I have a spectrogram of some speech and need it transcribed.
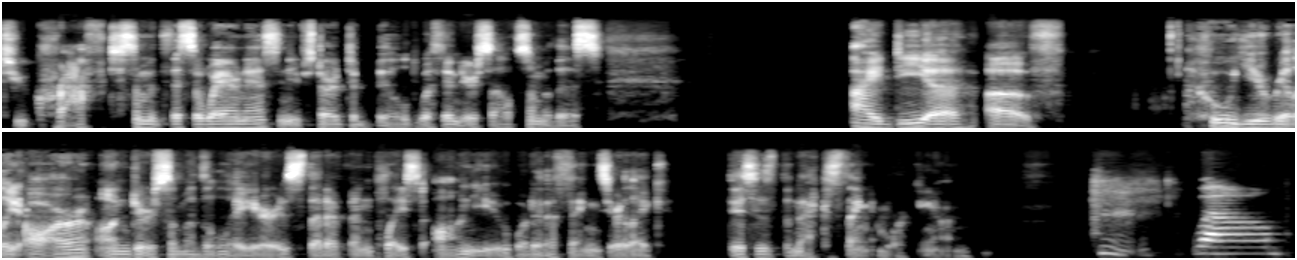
to craft some of this awareness and you've started to build within yourself some of this idea of who you really are under some of the layers that have been placed on you what are the things you're like this is the next thing i'm working on Hmm. Well,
